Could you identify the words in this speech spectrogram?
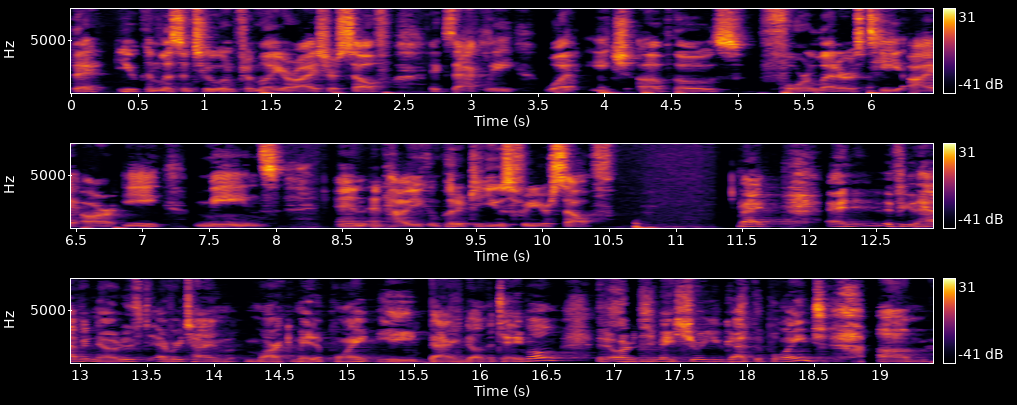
that you can listen to and familiarize yourself exactly what each of those four letters, T I R E, means and, and how you can put it to use for yourself. Right. And if you haven't noticed, every time Mark made a point, he banged on the table in order to make sure you got the point. Um,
